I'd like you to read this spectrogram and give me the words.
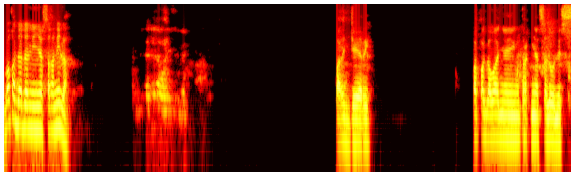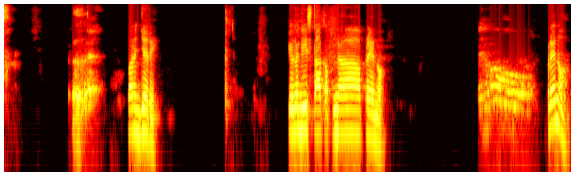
Baka dadalhin niya sa kanila. Parang Jerry. Papagawa niya yung truck niya sa lunes. Parang Jerry. Yung nag stack up na preno. Preno.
